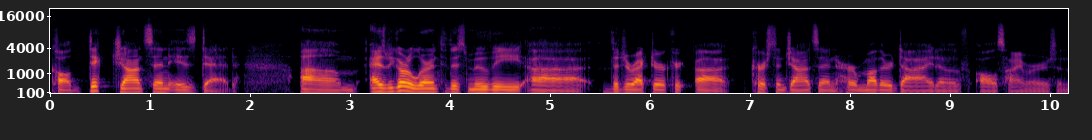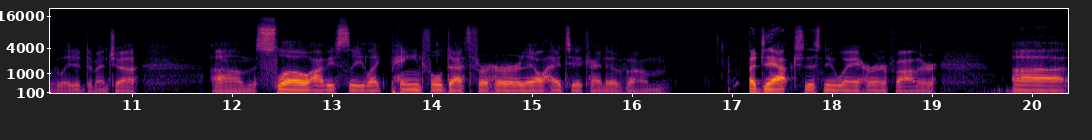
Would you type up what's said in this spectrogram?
called Dick Johnson is Dead. Um, as we go to learn through this movie, uh, the director, uh, Kirsten Johnson, her mother died of Alzheimer's and related dementia. Um, slow, obviously, like painful death for her. They all had to kind of um, adapt to this new way, her and her father. Uh,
